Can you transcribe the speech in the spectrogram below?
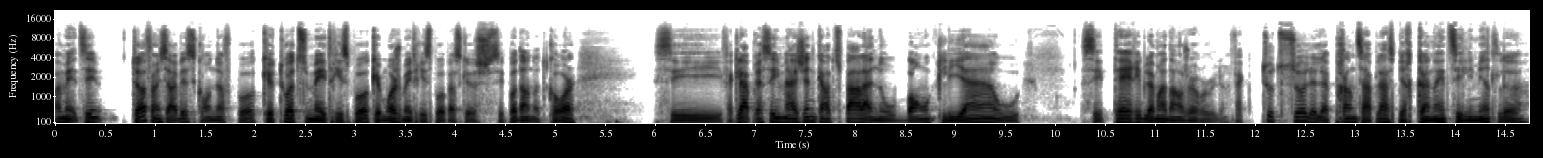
ouais, mais tu sais, t'offres un service qu'on n'offre pas, que toi tu maîtrises pas, que moi je maîtrise pas parce que c'est pas dans notre corps. C'est, fait que là après ça, imagine quand tu parles à nos bons clients ou c'est terriblement dangereux. Là. Fait que tout ça, là, le prendre sa place puis reconnaître ses limites, là,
